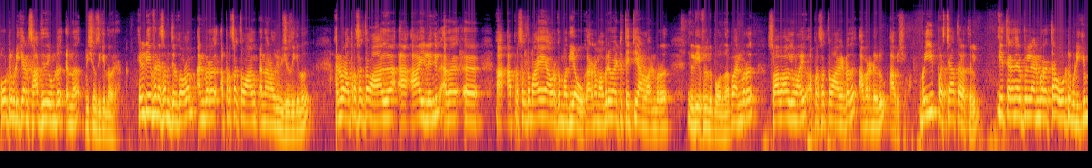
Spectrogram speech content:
വോട്ട് പിടിക്കാൻ സാധ്യതയുണ്ട് എന്ന് വിശ്വസിക്കുന്നവരാണ്. എൽ ഡി എഫിനെ സംബന്ധിച്ചിടത്തോളം അൻവർ അപ്രസക്തമാകും എന്നാണ് അവർ വിശ്വസിക്കുന്നത്. അൻവർ അപ്രസക്തമാകുക ആയില്ലെങ്കിൽ അത് അപ്രസക്തമായേ അവർക്ക് മതിയാവൂ. കാരണം അവരുമായിട്ട് തെറ്റിയാണല്ലോ അൻവർ എൽ ഡി എഫിൽ നിന്ന് പോകുന്നത്. അപ്പോൾ അൻവർ സ്വാഭാവികമായും അപ്രസക്തമാകേണ്ടത് അവരുടെ ഒരു ആവശ്യമാണ്. അപ്പോൾ ഈ പശ്ചാത്തലത്തിൽ ഈ തെരഞ്ഞെടുപ്പിൽ അൻവർ എത്ര വോട്ട് പിടിക്കും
